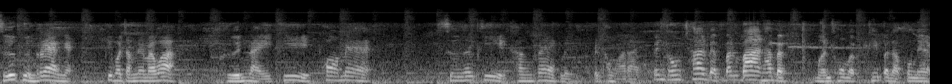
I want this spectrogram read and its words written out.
ซื้อผืนแรกเนี่ยพี่พอจำได้ไหมว่าผืนไหนที่พ่อแม่ซื้อให้พี่ครั้งแรกเลยเป็นธงอะไร เป็นธงชาติแบบบ้านๆครับแบบเหมือนธงแบบที่ประดับพวกเนี้ย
